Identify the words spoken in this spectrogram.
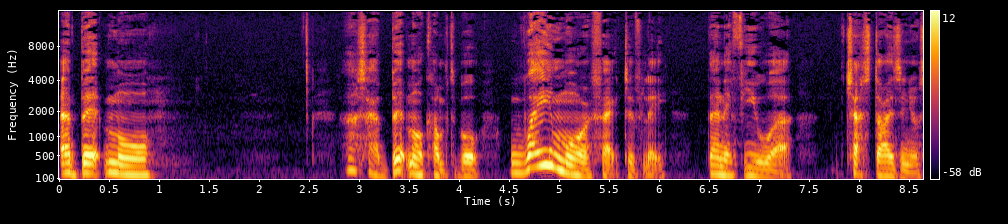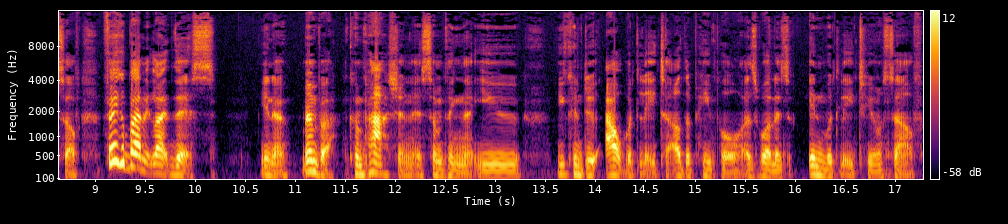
a bit more A bit more comfortable, way more effectively than if you were chastising yourself. Think about it like this. You know, remember, compassion is something that you you can do outwardly to other people as well as inwardly to yourself.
